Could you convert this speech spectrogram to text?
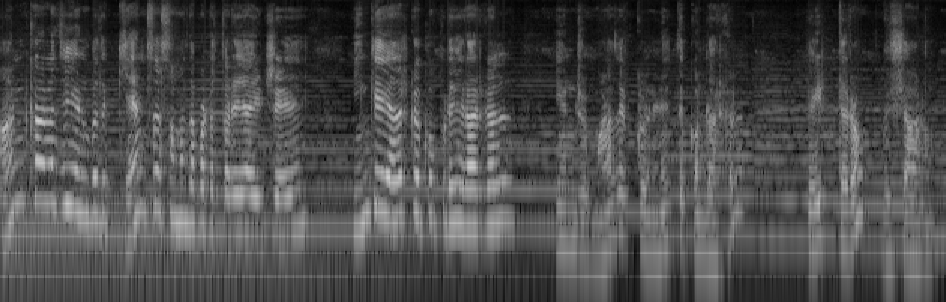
ஆன்காலஜி என்பது கேன்சர் சம்பந்தப்பட்ட துறையாயிற்று. இங்கே எதற்கு கூப்பிடுகிறார்கள்? என்று மனதிற்குள் நினைத்துக் கொண்டார்கள் பீட்டரும் விஷாலும்.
